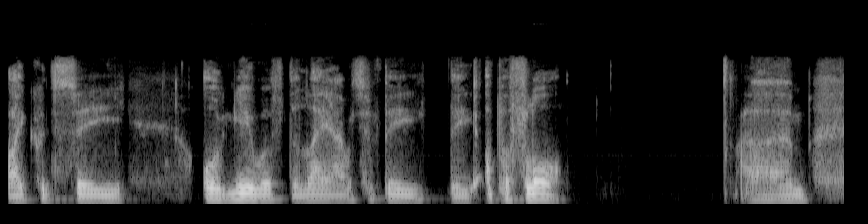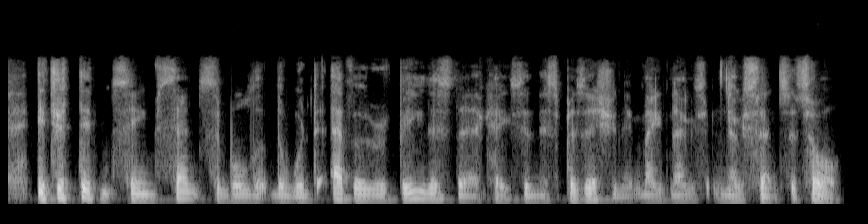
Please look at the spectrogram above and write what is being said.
I could see or knew of the layout of the the upper floor. Um, it just didn't seem sensible that there would ever have been a staircase in this position. It made no no sense at all.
